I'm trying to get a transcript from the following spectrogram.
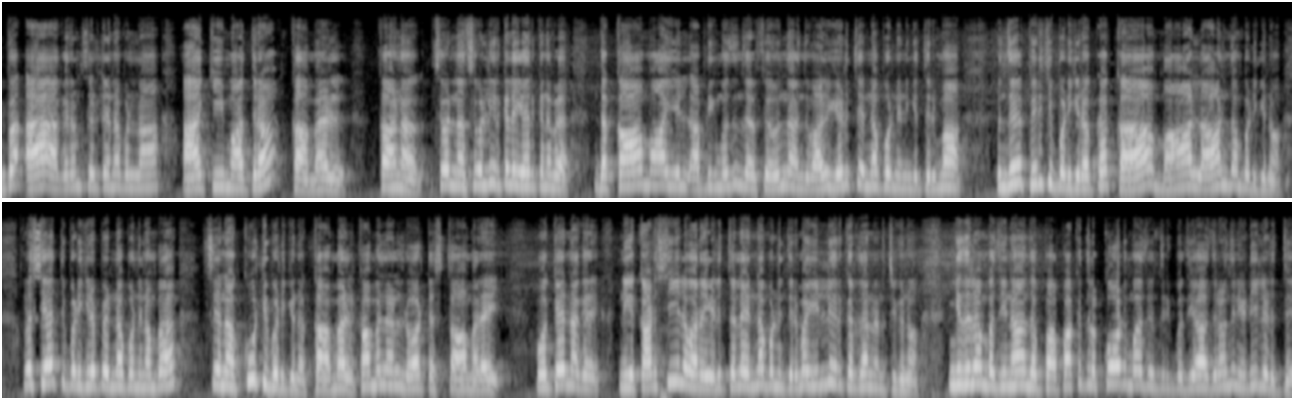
இப்போ ஆ அகரம் சொல்லிட்டு என்ன பண்ணலாம்? ஆக்கி மாத்திரா கமல். காணா. சொல் நான் சொல்லியிருக்கல ஏற்கனவே இந்த காமா இல் அப்படிங்கும்போது இந்த வந்து அந்த வரி எடுத்து என்ன பண்ணு நீங்கள் தெரியுமா? வந்து பிரித்து படிக்கிறப்ப கா மா லான்னு தான் படிக்கணும். ஆனால் சேர்த்து படிக்கிறப்ப என்ன பண்ணு நம்ம? சரி நான் கூட்டி படிக்கணும். கமல் கமல் லோட்டஸ் தாமரை. ஓகே நாங்கள் நீங்கள் கடைசியில் வர எழுத்தெல்லாம் என்ன பண்ணி தெரியுமா? இல்லு இருக்கிறதா நினச்சிக்கணும். இங்கே இதெல்லாம் பார்த்தீங்கன்னா அந்த ப பக்கத்தில் கோடு மாதிரி வந்துருக்கு பார்த்தியா அதெல்லாம் வந்து நெடியில் எடுத்து.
